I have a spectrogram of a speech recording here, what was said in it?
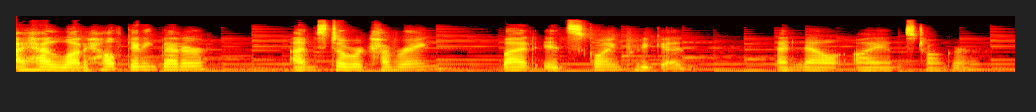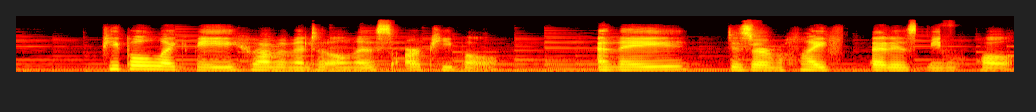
I had a lot of help getting better. I'm still recovering, but it's going pretty good. And now I am stronger. People like me who have a mental illness are people, and they deserve a life that is meaningful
